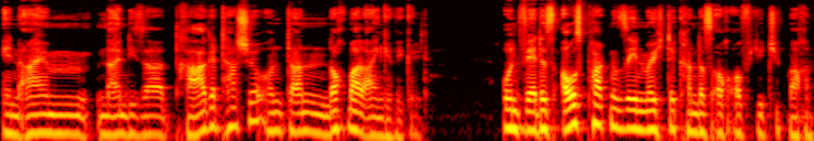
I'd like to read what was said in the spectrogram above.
in einem, nein, dieser Tragetasche und dann nochmal eingewickelt. Und wer das auspacken sehen möchte, kann das auch auf YouTube machen.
